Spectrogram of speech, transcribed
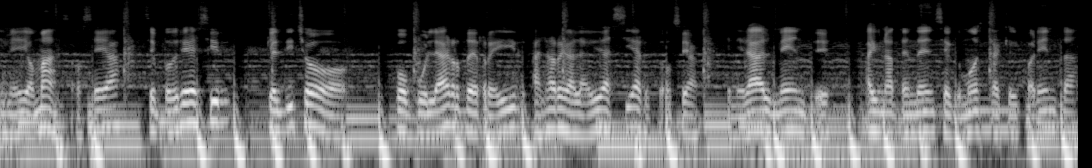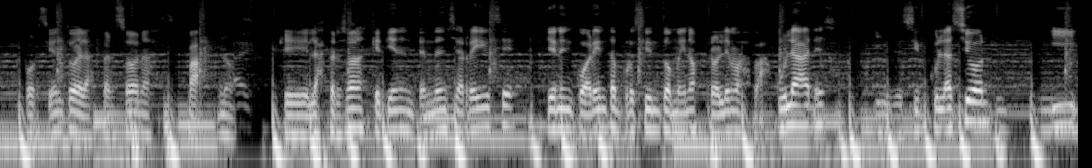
y medio más. O sea, se podría decir que el dicho popular de reír alarga la vida es cierto. O sea, generalmente hay una tendencia que muestra que el 40% de las personas, va, no, que las personas que tienen tendencia a reírse tienen 40% menos problemas vasculares y de circulación y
